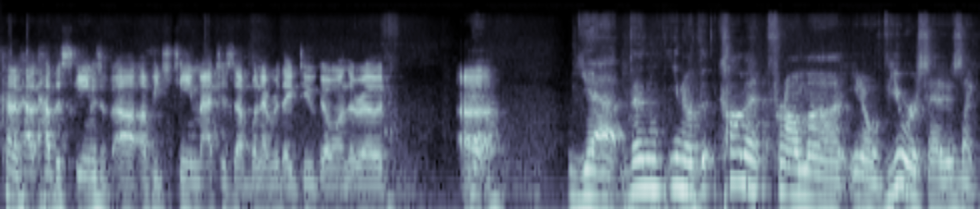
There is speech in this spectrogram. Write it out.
kind of how, how the schemes of, uh, of each team matches up whenever they do go on the road. Uh, yeah, then you know the comment from uh, you know a viewer said is like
